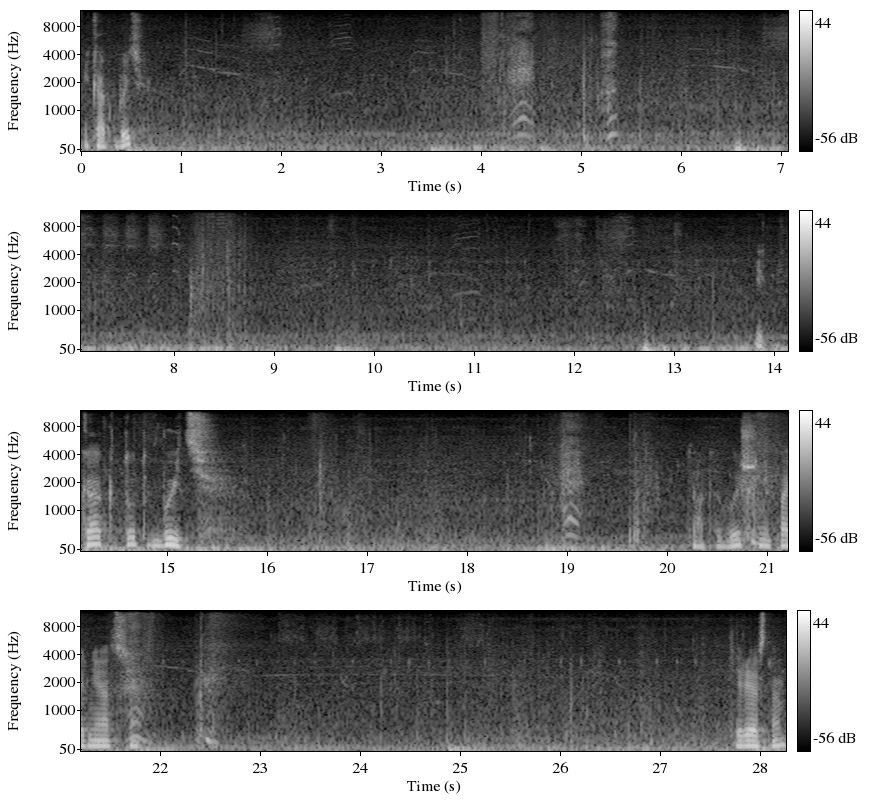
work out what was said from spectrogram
И как быть? И как тут быть? Так, и выше не подняться. Интересно.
